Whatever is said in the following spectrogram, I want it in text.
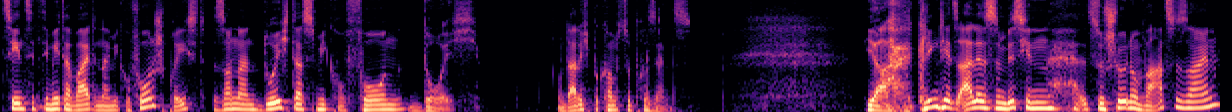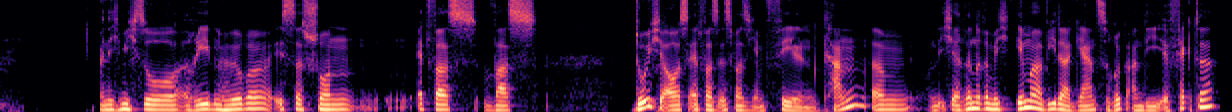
10 Zentimeter weit in dein Mikrofon sprichst, sondern durch das Mikrofon durch. Und dadurch bekommst du Präsenz. Ja, klingt jetzt alles ein bisschen zu schön, um wahr zu sein. Wenn ich mich so reden höre, ist das schon etwas, was durchaus etwas ist, was ich empfehlen kann. Ähm, und ich erinnere mich immer wieder gern zurück an die Effekte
